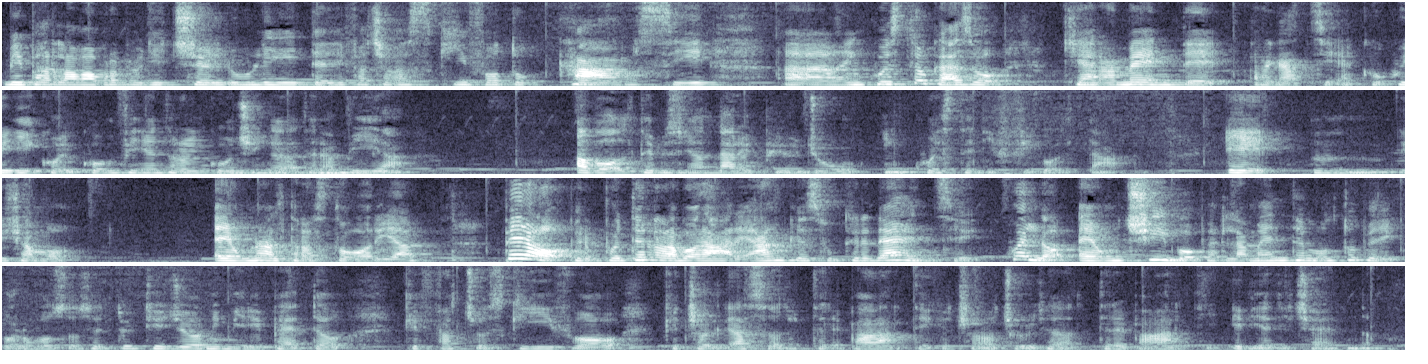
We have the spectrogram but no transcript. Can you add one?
mi parlava proprio di cellulite, gli faceva schifo toccarsi. Uh, in questo caso, chiaramente, ragazzi, ecco, qui dico il confine tra il coaching e la terapia. A volte bisogna andare più giù in queste difficoltà e mh, mm, diciamo è un'altra storia. Però per poter lavorare anche su credenze, quello è un cibo per la mente molto pericoloso. Se tutti i giorni mi ripeto che faccio schifo, che ho il gas da tutte le parti, che ho la cellulite da tutte le parti e via dicendo.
